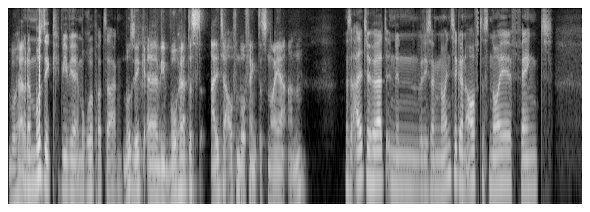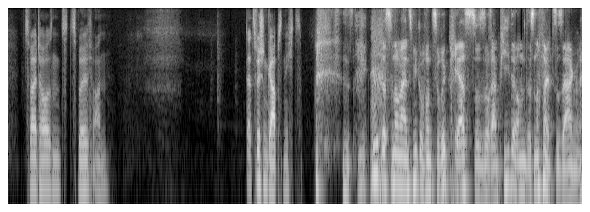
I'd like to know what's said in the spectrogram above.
wo hört Oder Musik, wie wir im Ruhrpott sagen. Musik, äh, wie, wo hört das Alte auf und wo fängt das Neue an? Das Alte hört in den, würde ich sagen, 90ern auf, das Neue fängt 2012 an. Dazwischen gab es nichts. Gut, dass du nochmal ins Mikrofon zurückkehrst, so, so rapide, um das nochmal zu sagen.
